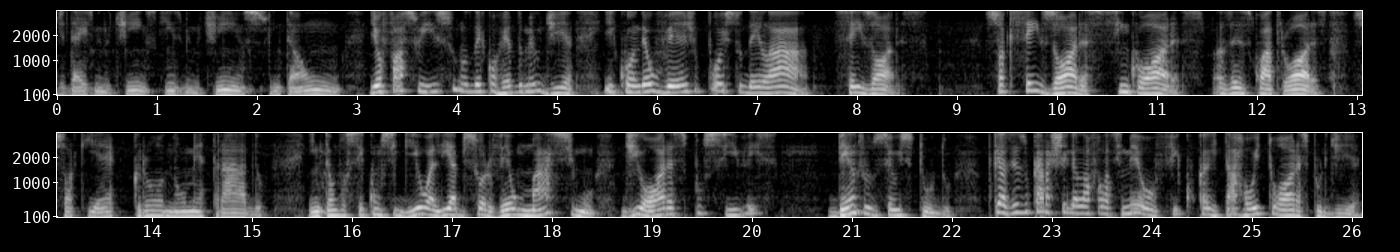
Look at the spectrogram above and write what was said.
de 10 minutinhos, 15 minutinhos. Então, e eu faço isso no decorrer do meu dia. E quando eu vejo, pô, estudei lá 6 horas. Só que 6 horas, 5 horas, às vezes 4 horas, só que é cronometrado. Então você conseguiu ali absorver o máximo de horas possíveis dentro do seu estudo. Porque às vezes o cara chega lá e fala assim: Meu, eu fico com a guitarra 8 horas por dia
